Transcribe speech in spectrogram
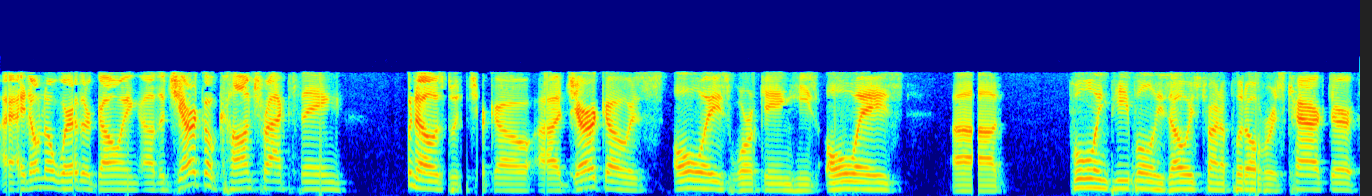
I, I don't know where they're going. Uh, the Jericho contract thing. Who knows with Jericho? Uh, Jericho is always working. He's always uh, fooling people. He's always trying to put over his character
